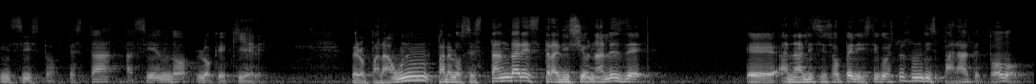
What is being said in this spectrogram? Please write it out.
insisto, está haciendo lo que quiere. Pero para, un, para los estándares tradicionales de eh, análisis operístico, esto es un disparate todo.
